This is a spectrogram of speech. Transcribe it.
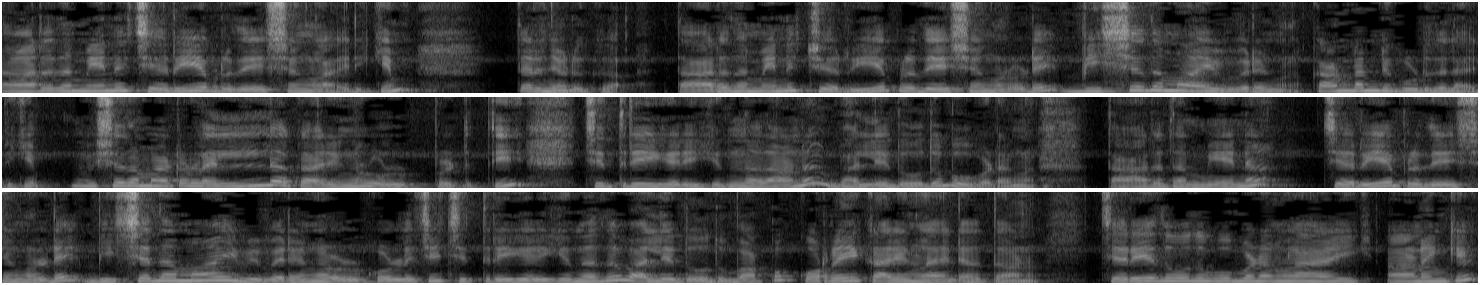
താരതമ്യേന ചെറിയ പ്രദേശങ്ങളായിരിക്കും തിരഞ്ഞെടുക്കുക. താരതമ്യേന ചെറിയ പ്രദേശങ്ങളുടെ വിശദമായ വിവരങ്ങൾ കണ്ടന്റ് കൂടുതലായിരിക്കും. വിശദമായിട്ടുള്ള എല്ലാ കാര്യങ്ങളും ഉൾപ്പെടുത്തി ചിത്രീകരിക്കുന്നതാണ് ബല്യതോത് ഭൂപടങ്ങൾ. താരതമ്യേന ചെറിയ പ്രദേശങ്ങളുടെ വിശദമായ വിവരങ്ങൾ ഉൾക്കൊള്ളിച്ച് ചിത്രീകരിക്കുന്നത് വലിയ തോത് അപ്പോൾ കുറേ കാര്യങ്ങൾ അതിന്റെ അകത്ത് കാണും. ചെറിയ തോത് ഭൂപടങ്ങളായി ആണെങ്കിൽ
